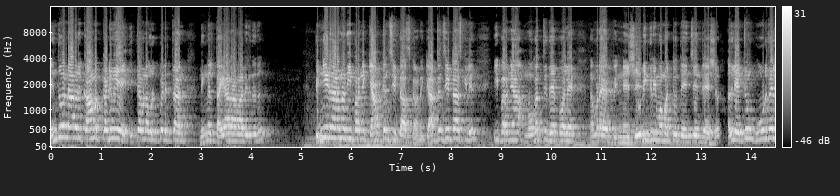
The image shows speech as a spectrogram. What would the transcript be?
എന്തുകൊണ്ടാണ് ഒരു കാമക്കടുവയെ ഇത്തവണ ഉൾപ്പെടുത്താൻ നിങ്ങൾ തയ്യാറാവാതിരുന്നത്? പിന്നീട് നടന്നത് ഈ പറഞ്ഞ ക്യാപ്റ്റൻസി ടാസ്ക് ആണ്. ക്യാപ്റ്റൻസി ടാസ്കിൽ ഈ പറഞ്ഞ മുഖത്ത് ഇതേപോലെ നമ്മുടെ പിന്നെ ഷേവിംഗ് ക്രീമോ മറ്റോ തേച്ചതിന് ശേഷം അതിൽ ഏറ്റവും കൂടുതൽ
